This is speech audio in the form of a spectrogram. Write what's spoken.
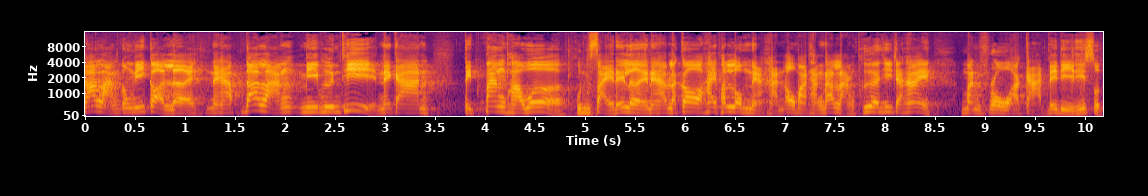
ด้านหลังตรงนี้ก่อนเลยนะครับ ด้านหลังมีพื้นที่ในการติดตั้ง power คุณใส่ได้เลยนะครับ แล้วก็ให้พัดลมเนี่ยหันออกมาทางด้านหลังเพื่อที่จะให้มันโฟล์อากาศได้ดีที่สุด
